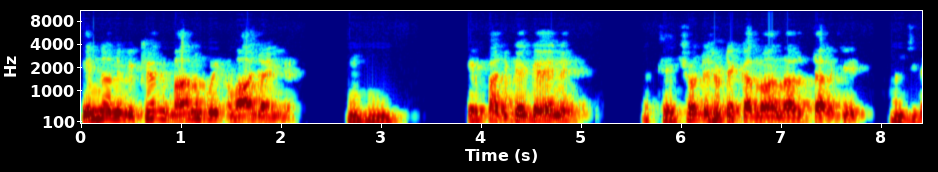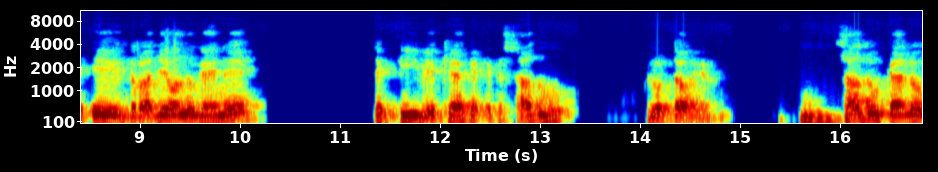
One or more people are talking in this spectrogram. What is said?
ਇਹਨਾਂ ਨੇ ਵੇਖਿਆ ਕਿ ਬਾਹਰੋਂ ਕੋਈ ਆਵਾਜ਼ ਆਈ ਹੈ। ਇਹ ਭੱਜ ਕੇ ਗਏ ਨੇ। ਅੱਛਾ। ਛੋਟੇ ਛੋਟੇ ਕਦਮਾਂ ਨਾਲ ਚੱਲ ਕੇ। ਹਾਂਜੀ। ਤੇ ਇਹ ਦਰਵਾਜ਼ੇ ਵੱਲ ਨੂੰ ਗਏ ਨੇ ਤੇ ਕੀ ਵੇਖਿਆ ਕਿ ਇੱਕ ਸਾਧੂ ਖਲੋਤਾ ਹੋਇਆ। ਸਾਧੂ ਕਹਿ ਲੋ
